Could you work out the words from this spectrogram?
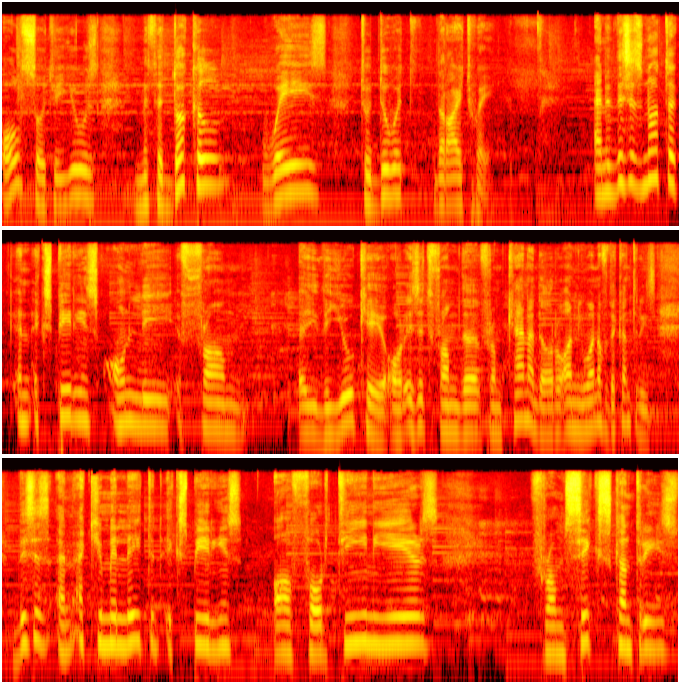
also to use methodical ways to do it the right way. And this is not a, an experience only from uh, the UK or is it from the from Canada or only one of the countries. This is an accumulated experience of 14 years from six countries,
